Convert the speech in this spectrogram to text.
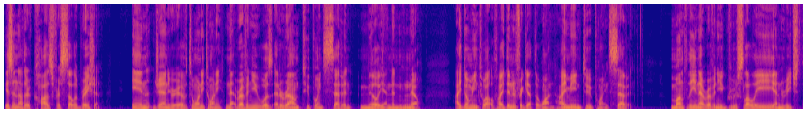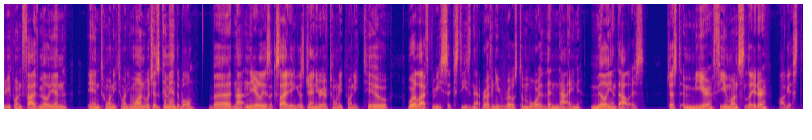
is another cause for celebration. In January of 2020, net revenue was at around 2.7 million. And no, I don't mean 12. I didn't forget the one. I mean 2.7. Monthly net revenue grew slowly and reached 3.5 million in 2021, which is commendable. but not nearly as exciting as January of 2022, where Life 360's net revenue rose to more than $9 million. Just a mere few months later, August,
